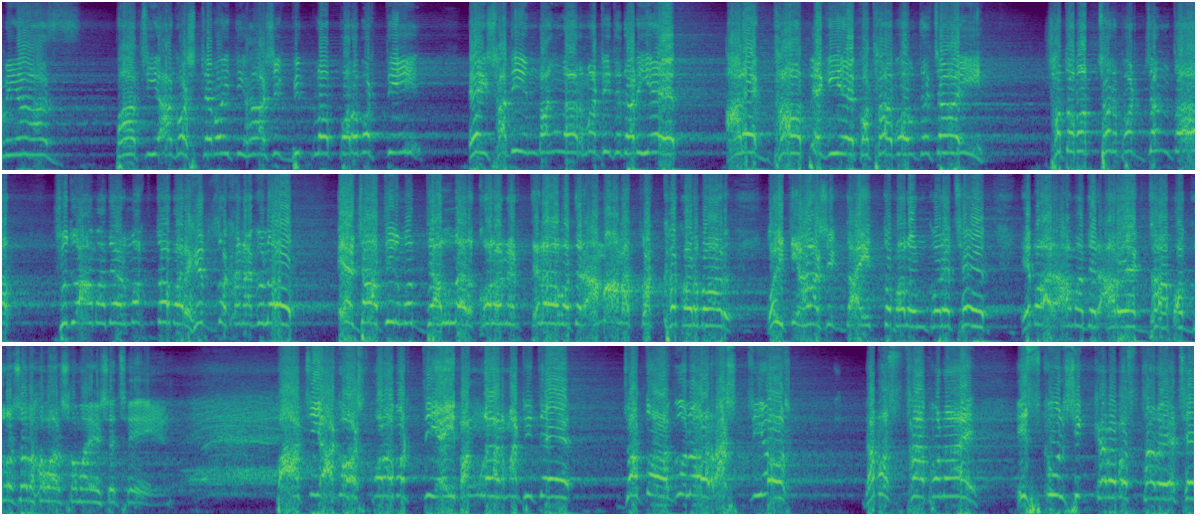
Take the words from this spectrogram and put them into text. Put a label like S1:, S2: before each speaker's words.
S1: আমি আজ পাঁচই আগস্টের ঐতিহাসিক বিপ্লব পরবর্তী এই স্বাধীন বাংলার মাটিতে দাঁড়িয়ে আরেক ধাপ এগিয়ে কথা বলতে চাই। শত বছর পর্যন্ত শুধু আমাদের মক্তব আর হেফজখানাগুলো এ জাতির মধ্যে আল্লাহর কোরআনের তেলাওয়াতের আমানত রক্ষা করবার ঐতিহাসিক দায়িত্ব পালন করেছে। এবার আমাদের আরও এক ধাপ অগ্রসর হওয়ার সময় এসেছে। পাঁচই আগস্ট পরবর্তী এই বাংলার মাটিতে যতগুলো রাষ্ট্রীয় ব্যবস্থাপনায় স্কুল শিক্ষা ব্যবস্থা রয়েছে,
